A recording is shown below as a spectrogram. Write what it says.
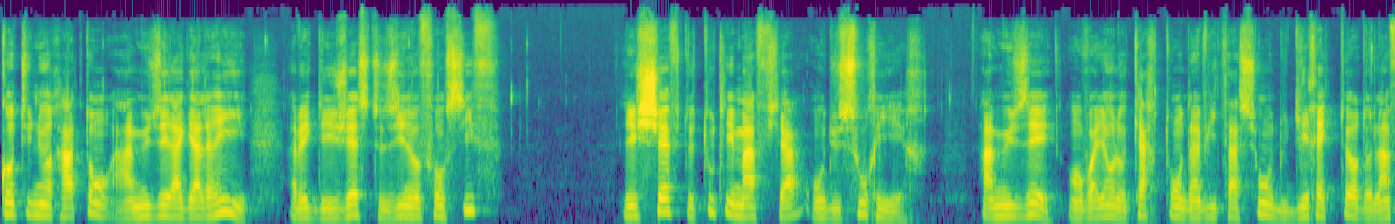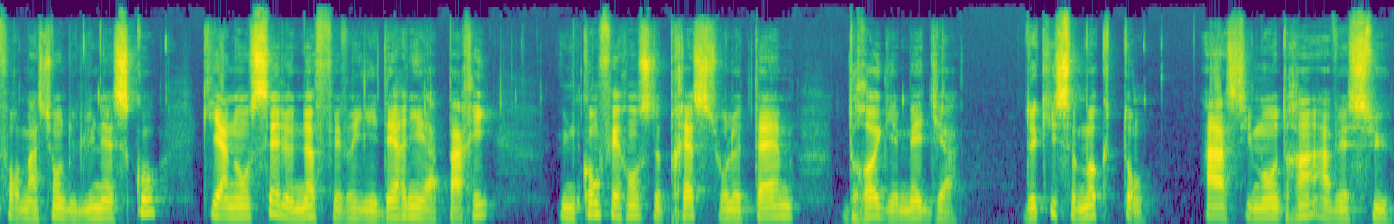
Continuera-t-on à amuser la galerie avec des gestes inoffensifs? Les chefs de toutes les mafias ont dû sourire, amusés en voyant le carton d'invitation du directeur de l'information de l'UNESCO qui annonçait le 9 février dernier à Paris une conférence de presse sur le thème Drogue et médias. De qui se moque-t-on? Ah, si Mondrin avait su.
